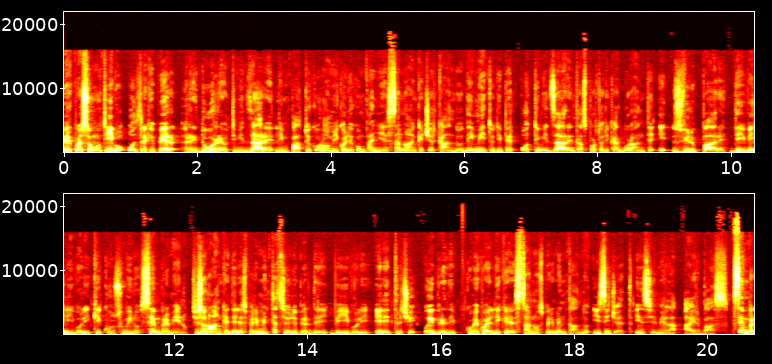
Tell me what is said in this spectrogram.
Per questo motivo, oltre che per ridurre e ottimizzare l'impatto economico, le compagnie stanno anche cercando dei metodi per ottimizzare il trasporto di carburante e sviluppare dei velivoli che consumino sempre meno. Ci sono anche delle sperimentazioni per dei velivoli elettrici o ibridi, come quelli che stanno sperimentando EasyJet insieme alla Airbus. Sempre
